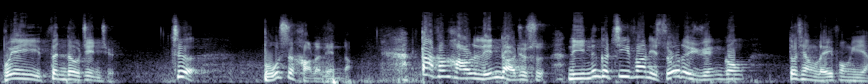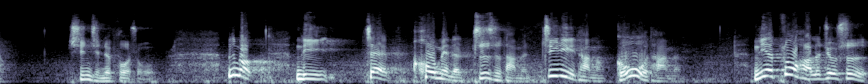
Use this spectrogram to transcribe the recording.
不愿意奋斗进去，这不是好的领导。大方好的领导就是你能够激发你所有的员工都像雷锋一样辛勤的付出，那么你在后面的支持他们、激励他们、鼓舞他们，你要做好的就是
